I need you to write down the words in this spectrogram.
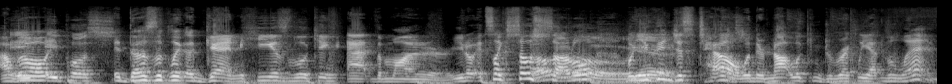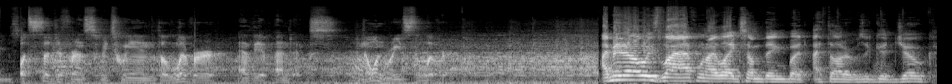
Although- A, a plus. It does look like again he is looking at the monitor. You know, it's like so Oh, subtle, but you can just tell when they're not looking directly at the lens. What's the difference between the liver and the appendix? No one reads the liver. I mean, I always laugh when I like something, but I thought it was a good joke.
